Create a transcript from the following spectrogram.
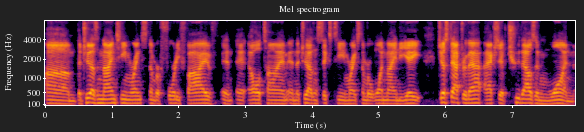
Um, the 2009 team ranks number 45 in, in, all time, and the 2006 team ranks number 198. Just after that, I actually have 2001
